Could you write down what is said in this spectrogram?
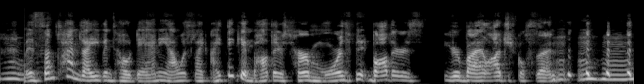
Mm. And sometimes I even told Danny, I was like, I think it bothers her more than it bothers your biological son. Mm-hmm.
